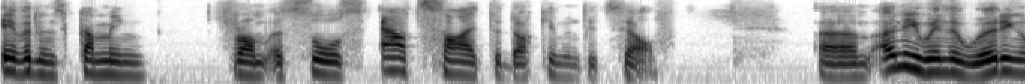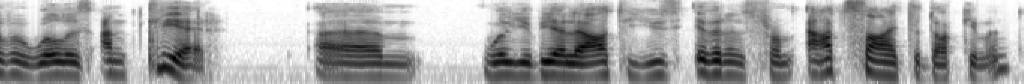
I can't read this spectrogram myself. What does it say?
evidence coming from a source outside the document itself. Um, only when the wording of a will is unclear um, will you be allowed to use evidence from outside the document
